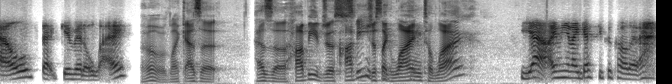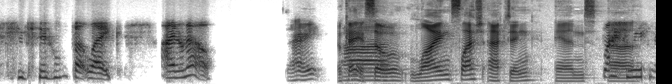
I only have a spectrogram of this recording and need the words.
tells that give it away. Oh, like as a as a hobby, just Hobby? just like lying to lie. Yeah, I mean, I guess you could call that acting too, but like, I don't know. All right. Okay, Uh, so lying slash acting and Slash uh, weave making.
